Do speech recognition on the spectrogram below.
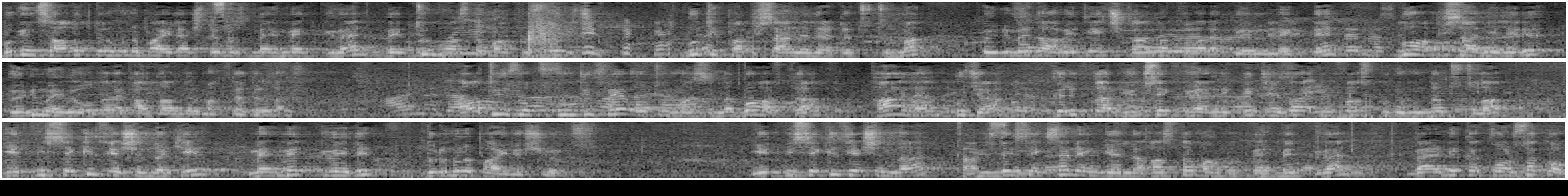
Bugün sağlık durumunu paylaştığımız Mehmet Güven ve tüm hasta mahpuslar için bu tip hapishanelerde tutulmak ölüme davetiye çıkarmak olarak görülmekte. Bu hapishaneleri ölüm evi olarak adlandırmaktadırlar. 630. F oturmasında bu hafta halen Buca Kırıklar Yüksek Güvenlikli Ceza İnfaz Kurumu'nda tutulan 78 yaşındaki Mehmet Güven'in durumunu paylaşıyoruz. 78 yaşında %80 engelli hasta Mahmut Mehmet Güven, Wernicke-Korsakov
